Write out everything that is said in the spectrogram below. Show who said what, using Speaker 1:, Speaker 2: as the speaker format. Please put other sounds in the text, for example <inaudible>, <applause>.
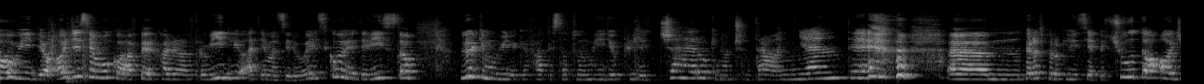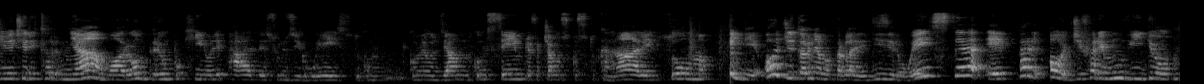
Speaker 1: nuovo video. Oggi siamo qua per fare un altro video a tema Zero Waste. Come avete visto l'ultimo video che ho fatto è stato un video più leggero Che non c'entrava niente. Um, <laughs> Però spero che vi sia piaciuto. Oggi invece ritorniamo a rompere un pochino le palle sul Zero Waste Come, come usiamo come sempre, facciamo su questo canale insomma. Quindi oggi torniamo a parlare di Zero Waste E oggi faremo un video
